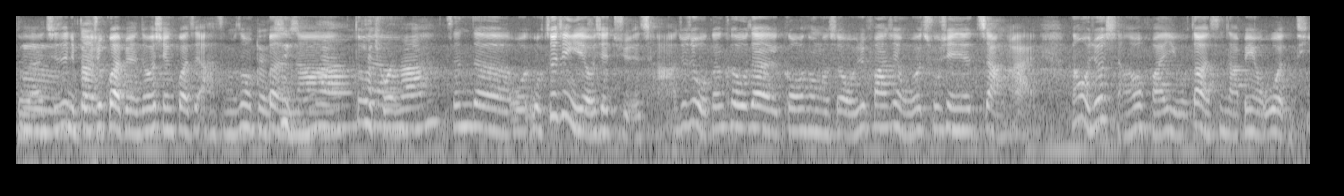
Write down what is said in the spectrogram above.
对？其实你不会去怪别人，都会先怪自己啊，怎么这么笨啊？太蠢啊！真的，我我最近也有一些觉察，就是我跟客户在沟通的时候，我就发现我会出现一些障碍，然后我就想要怀疑我到底是哪边有问题。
